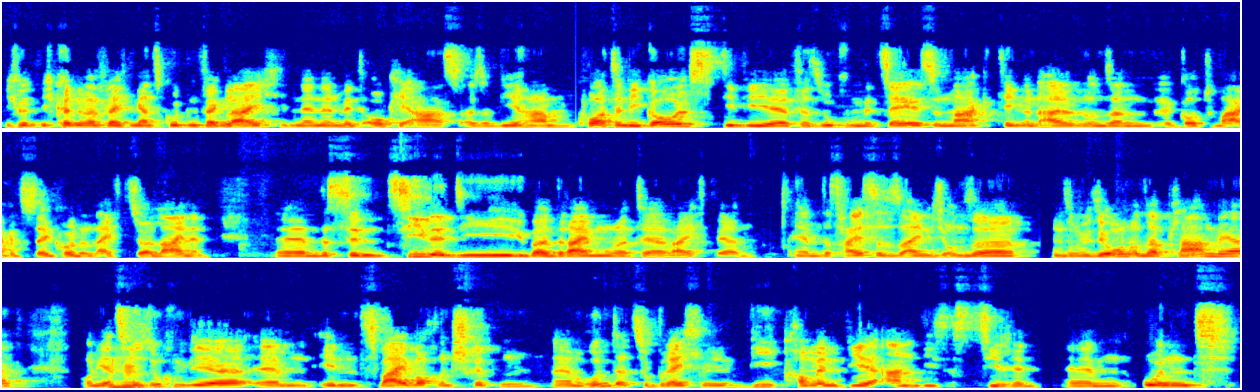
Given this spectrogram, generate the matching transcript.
ich, würde, ich könnte mal vielleicht einen ganz guten Vergleich nennen mit OKRs. Also wir haben Quarterly Goals, die wir versuchen mit Sales und Marketing und allen unseren äh, Go-to-Market-Stakeholdern eigentlich zu alignen. Ähm, das sind Ziele, die über drei Monate erreicht werden. Ähm, das heißt, das ist eigentlich unser, unsere Vision, unser Planwert. Und jetzt mhm. versuchen wir ähm, in zwei Wochen Schritten runterzubrechen, wie kommen wir an dieses Ziel hin. Und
